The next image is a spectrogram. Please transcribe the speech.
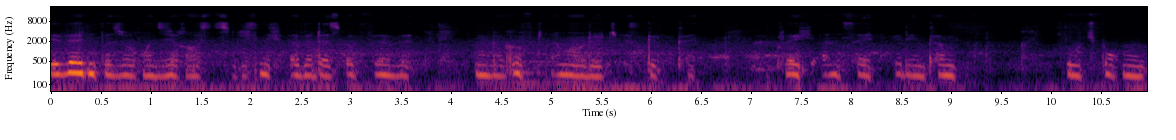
Wir werden versuchen, sie rauszulösen, aber das Opfer wird in der Gruft ermordet. Es gibt kein gleich Anzeichen für den Kampf. Blutspuren.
